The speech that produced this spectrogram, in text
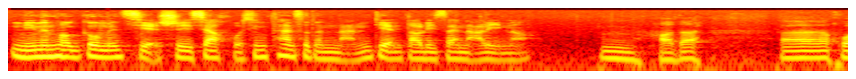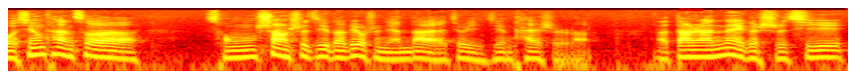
您能否给我们解释一下火星探测的难点到底在哪里呢？嗯，好的。呃，火星探测从上世纪的六十年代就已经开始了。呃，当然那个时期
